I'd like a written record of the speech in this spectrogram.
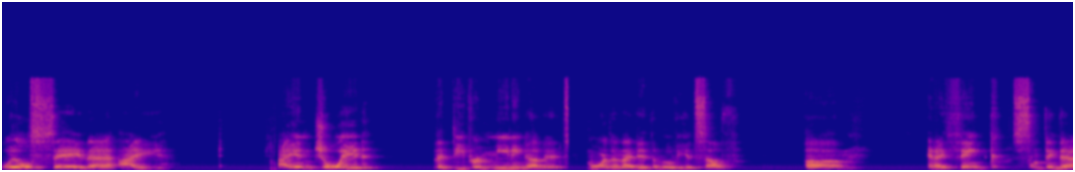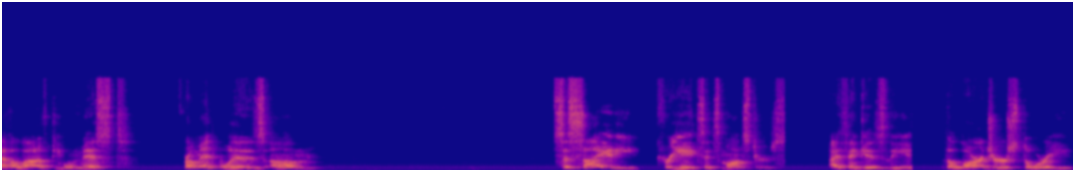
will say that I I enjoyed the deeper meaning of it more than I did the movie itself. Um, and I think something that a lot of people missed from it was um, society creates its monsters. I think is the the larger story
